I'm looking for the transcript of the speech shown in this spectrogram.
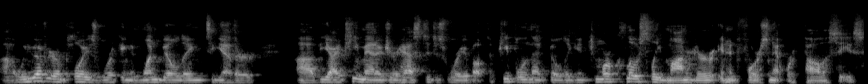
Uh, when you have your employees working in one building together, uh, the IT manager has to just worry about the people in that building and to more closely monitor and enforce network policies.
